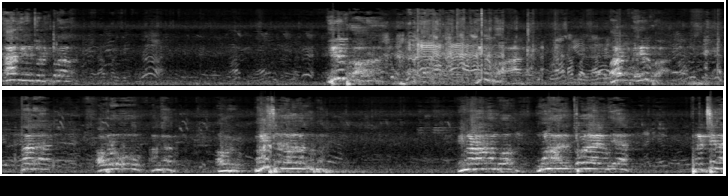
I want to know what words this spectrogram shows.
நாதின்னு சொல்லி போறாங்க இருப்பா இருப்பா. இருப்பா அவரு அந்த அவரு மனுஷன் என்னடா நம்ம மூணாவது தொழிலாளியுடைய பிரச்சனை.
